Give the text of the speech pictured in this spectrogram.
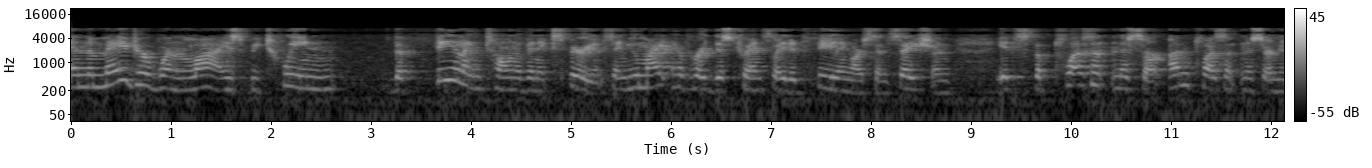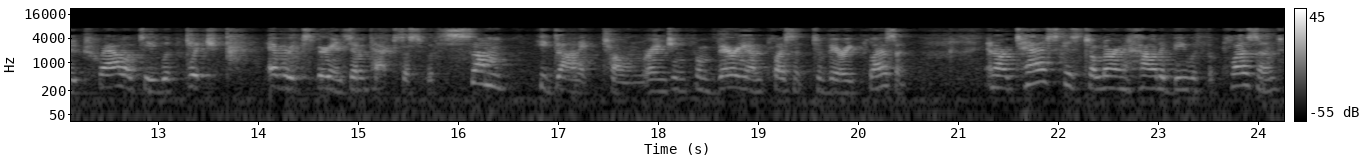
And the major one lies between the feeling tone of an experience. And you might have heard this translated feeling or sensation. It's the pleasantness or unpleasantness or neutrality with which every experience impacts us with some hedonic tone, ranging from very unpleasant to very pleasant. And our task is to learn how to be with the pleasant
